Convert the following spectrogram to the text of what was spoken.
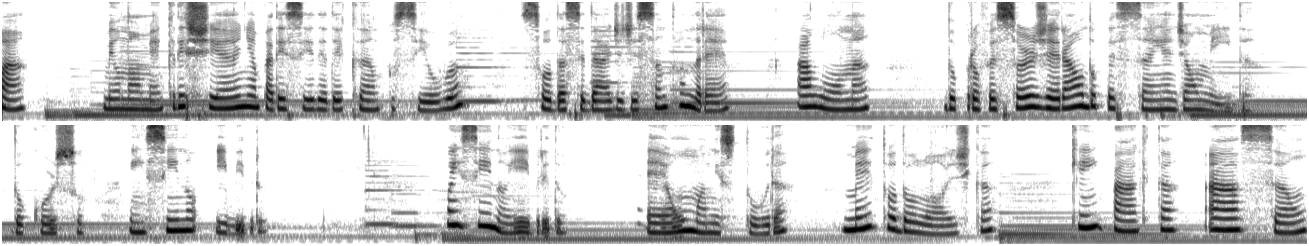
Olá, meu nome é Cristiane Aparecida de Campos Silva, sou da cidade de Santo André, aluna do professor Geraldo Peçanha de Almeida, do curso Ensino Híbrido. O ensino híbrido é uma mistura metodológica que impacta a ação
